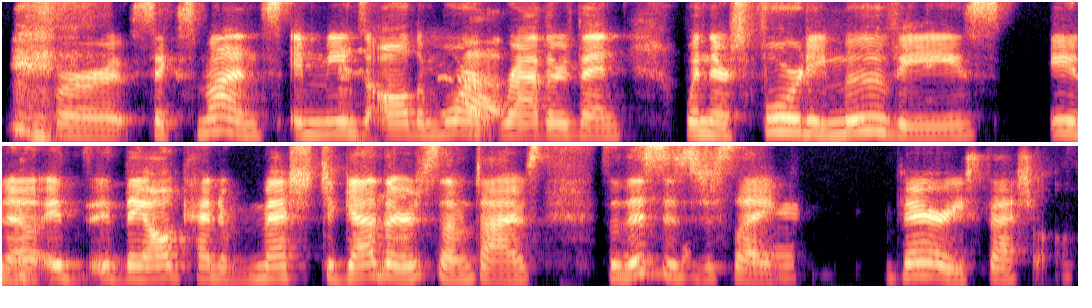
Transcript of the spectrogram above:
for six months, it means all the more yeah. rather than when there's 40 movies, you know, it, it, they all kind of mesh together sometimes. So this is just like very special.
